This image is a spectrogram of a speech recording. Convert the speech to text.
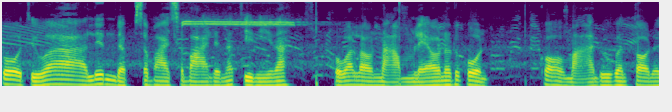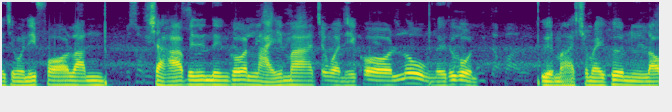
ก็ถือว่าเล่นแบบสบายๆเลยนะทีนี้นะ เพราะว่าเรานำแล้วนะทุกคน ก็มาดูกันต่อเลยจังหวะนี้ฟอร์รันช้าไปนิดนึงก็ไหลมาจังหวะนี้ก็โล่งเลยทุกคนเกินมาใช่ไหมขึ้นเรา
